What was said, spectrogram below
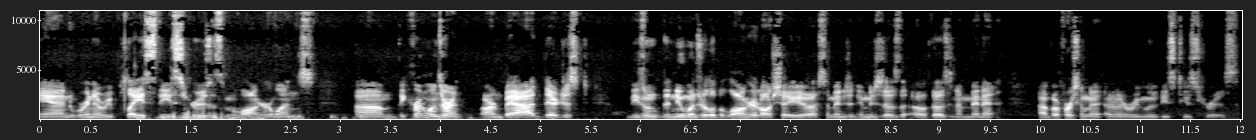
And we're going to replace these screws with some longer ones. Um, the current ones aren't aren't bad. They're just these one, the new ones are a little bit longer. And I'll show you uh, some images of those, of those, in a minute. Uh, but first, I'm going to remove these two screws.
